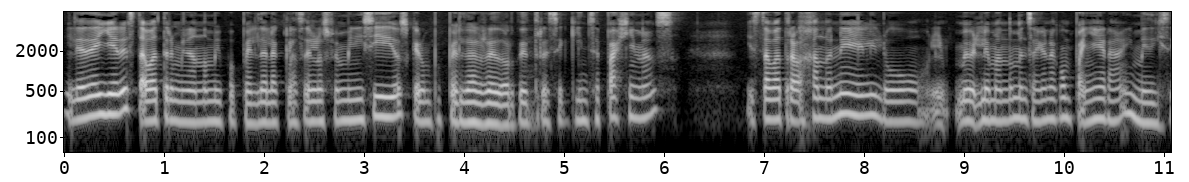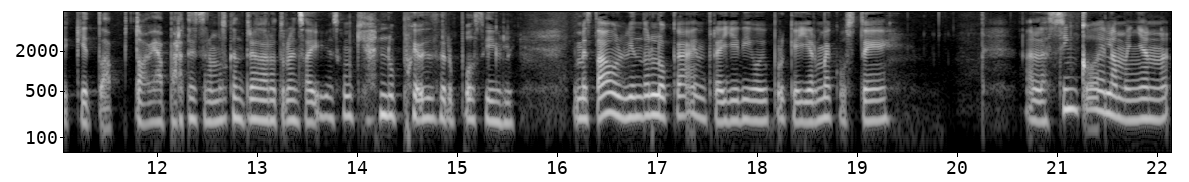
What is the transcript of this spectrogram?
el día de ayer estaba terminando mi papel de la clase de los feminicidios, que era un papel de alrededor de 13, 15 páginas, y estaba trabajando en él y luego le mando un mensaje a una compañera y me dice que todavía aparte tenemos que entregar otro ensayo. Y es como que ya no puede ser posible. Y me estaba volviendo loca entre ayer y hoy porque ayer me acosté a las 5 de la mañana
